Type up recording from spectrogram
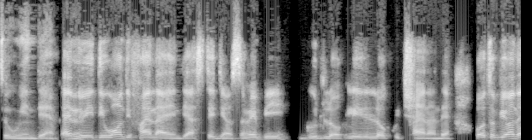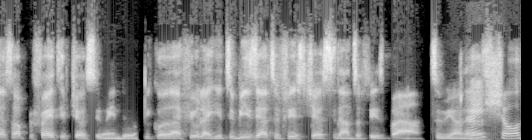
to win them. Yeah. Anyway, they won the final in their stadium, so maybe good luck, little luck will shine on them. But to be honest, I prefer it if Chelsea win though, because I feel like it would be easier to face Chelsea than to face Bayern. To be Are you honest, sure?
